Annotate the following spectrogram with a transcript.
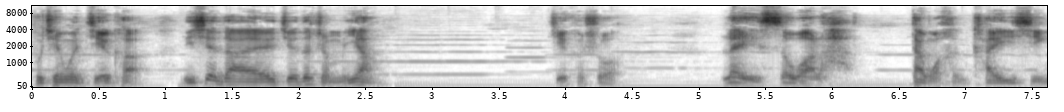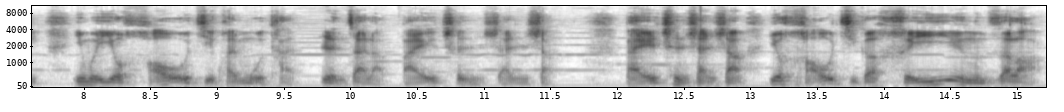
父亲问杰克：“你现在觉得怎么样？”杰克说：“累死我了，但我很开心，因为有好几块木炭扔在了白衬衫上。”白衬衫上有好几个黑印子了。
